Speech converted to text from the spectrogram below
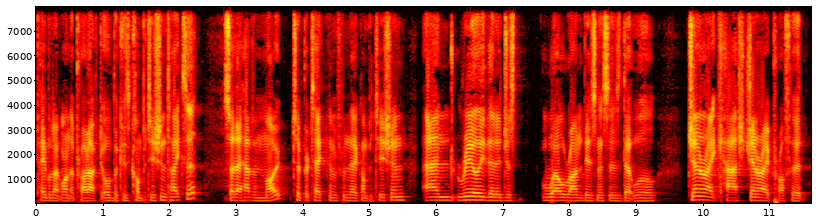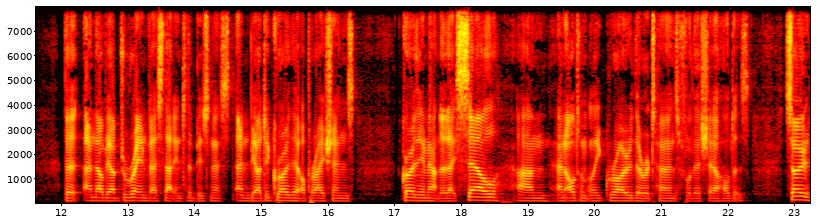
people don't want the product or because competition takes it. So they have a moat to protect them from their competition, and really that are just well run businesses that will generate cash, generate profit, that and they'll be able to reinvest that into the business and be able to grow their operations, grow the amount that they sell, um, and ultimately grow the returns for their shareholders. So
